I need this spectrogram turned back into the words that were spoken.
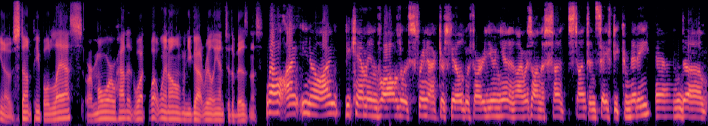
you know stunt people less or more? How did what what went on when you got really into the business? Well i you know i became involved with screen actors guild with our union and i was on the stunt, stunt and safety committee and um,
